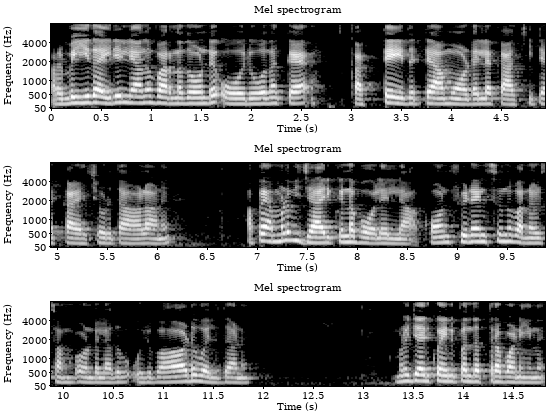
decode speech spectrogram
പറയുമ്പോൾ ഈ ധൈര്യം ഇല്ല എന്ന് പറഞ്ഞതുകൊണ്ട് ഓരോന്നൊക്കെ കട്ട് ചെയ്തിട്ട് ആ മോഡലൊക്കെ ആക്കിയിട്ടൊക്കെ അയച്ചു കൊടുത്ത ആളാണ്. അപ്പോൾ നമ്മൾ വിചാരിക്കുന്ന പോലെയല്ല. കോൺഫിഡൻസ് എന്ന് പറഞ്ഞ ഒരു സംഭവം ഉണ്ടല്ലോ. അത് ഒരുപാട് വലുതാണ്. നമ്മൾ വിചാരിക്കും അതിനിപ്പോൾ എന്താ എത്ര പണിയെന്ന്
